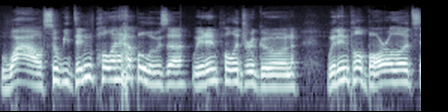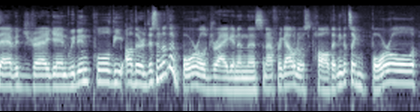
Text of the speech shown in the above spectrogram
Wow, so we didn't pull an Apollousa, we didn't pull a Dragoon, we didn't pull Borreload Savage Dragon, we didn't pull the other, there's another Boral Dragon in this, and I forgot what it was called. I think it's like Boral,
